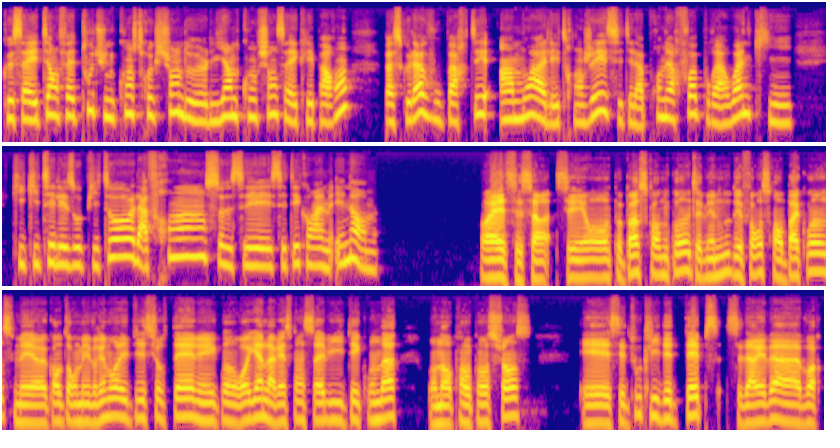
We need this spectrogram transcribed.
que ça a été en fait toute une construction de liens de confiance avec les parents parce que là, vous partez un mois à l'étranger. C'était la première fois pour Erwan qui, qui quittait les hôpitaux, la France. C'était quand même énorme. Ouais, c'est ça. C'est on peut pas se rendre compte, et même nous des fois on se rend pas compte, mais euh, quand on met vraiment les pieds sur terre et qu'on regarde la responsabilité qu'on a, on en prend conscience. Et c'est toute l'idée de TEPS, c'est d'arriver à avoir,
